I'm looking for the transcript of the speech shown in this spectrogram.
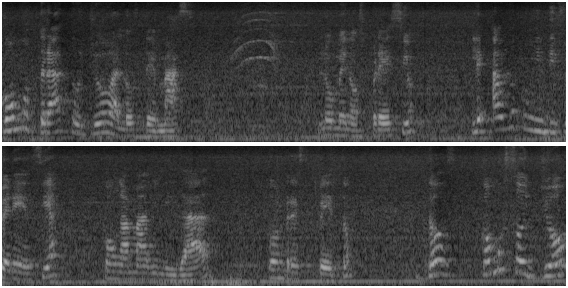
¿Cómo trato yo a los demás? ¿Lo menosprecio? ¿Le hablo con indiferencia, con amabilidad, con respeto? Dos, ¿cómo soy yo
